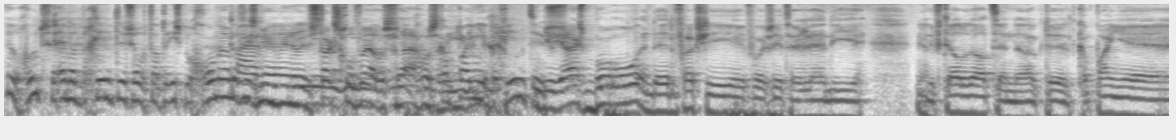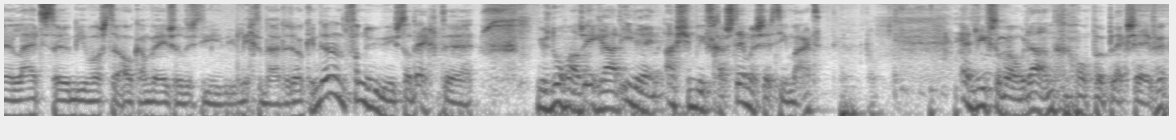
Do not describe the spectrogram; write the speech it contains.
Heel goed. En dat begint dus, of dat is begonnen. Dat maar, is nu eh, in de startschot. Wel, dus vandaag ja, was de campagne een begint dus. nieuwjaarsborrel. En de, de fractievoorzitter eh, die, eh, ja, die vertelde dat. En dan ook de campagneleidster die was er ook aanwezig. Dus die, die ligt er daar dus ook in. Dat- Van nu is dat echt... eh, dus nogmaals, ik raad iedereen alsjeblieft gaan stemmen 16 maart. En het liefst op Oudaan op eh, plek 7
